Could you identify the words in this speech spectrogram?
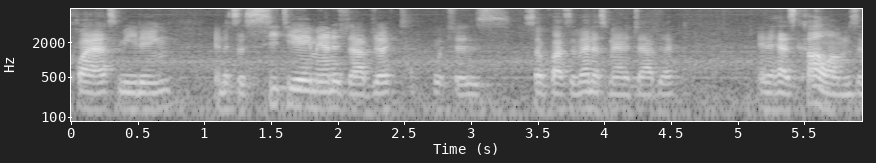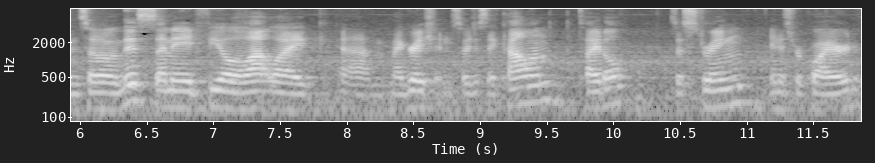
class meeting, and it's a CTA managed object, which is subclass of NS managed object, and it has columns. And so this I made feel a lot like um, migration. So I just say column title. It's a string, and it's required.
